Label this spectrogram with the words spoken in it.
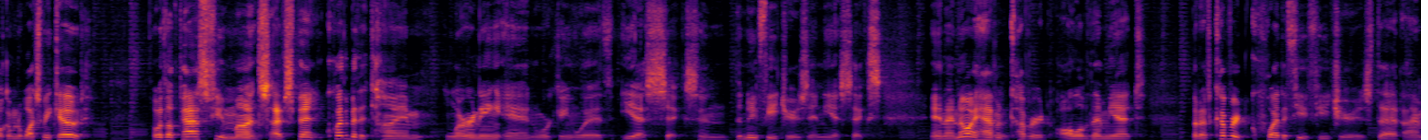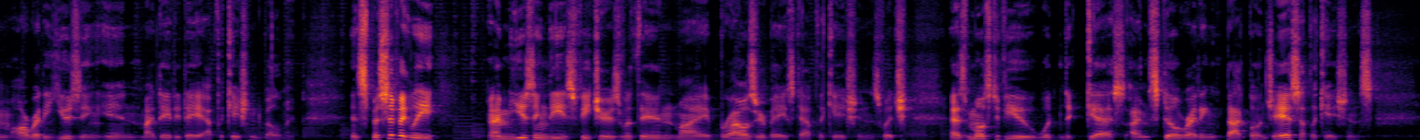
Welcome to Watch Me Code. Over the past few months, I've spent quite a bit of time learning and working with ES6 and the new features in ES6. And I know I haven't covered all of them yet, but I've covered quite a few features that I'm already using in my day to day application development. And specifically, I'm using these features within my browser based applications, which, as most of you would guess, I'm still writing Backbone.js applications.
